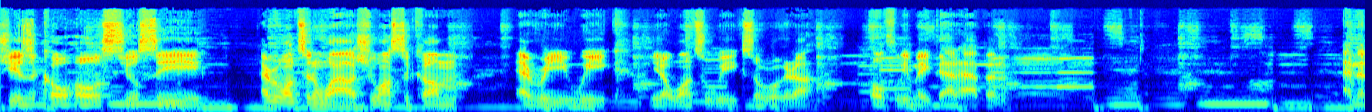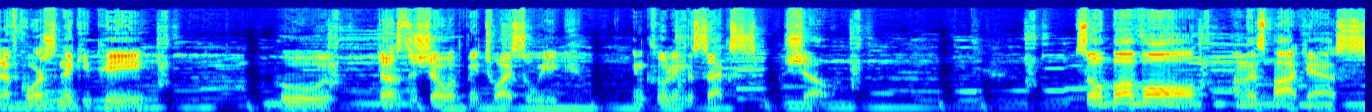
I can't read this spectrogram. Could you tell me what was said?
She is a co-host. You'll see every once in a while. She wants to come every week, you know, once a week. So we're gonna hopefully make that happen. And then of course Nikki P, who does the show with me twice a week, including the sex show. So above all on this podcast,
